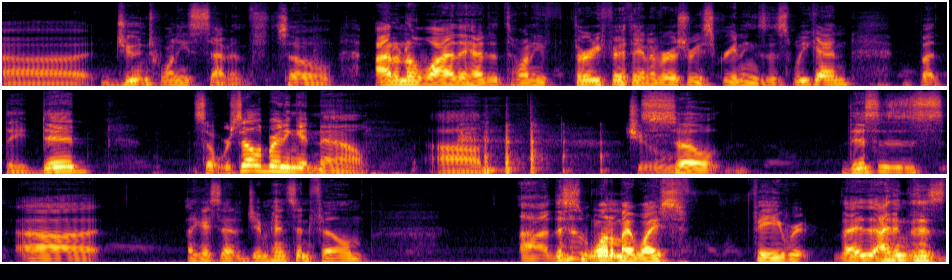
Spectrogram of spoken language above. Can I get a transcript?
uh, June 27th. So I don't know why they had the 20, 35th anniversary screenings this weekend, but they did. So we're celebrating it now. Um, so this is, uh, like I said, a Jim Henson film. Uh, this is one of my wife's favorite. I think this is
